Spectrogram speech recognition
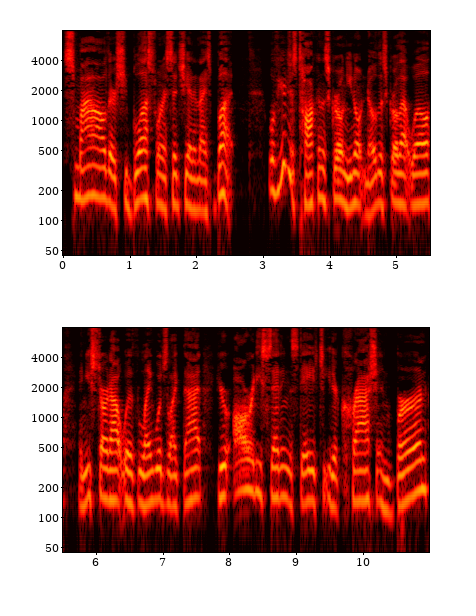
smiled or she blushed when I said she had a nice butt. Well, if you're just talking to this girl and you don't know this girl that well and you start out with language like that, you're already setting the stage to either crash and burn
